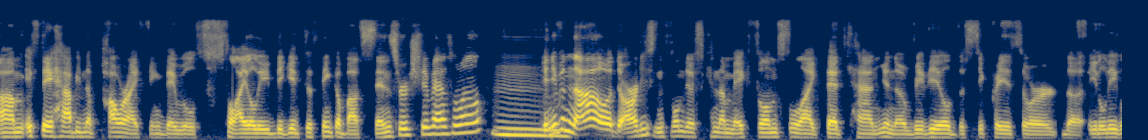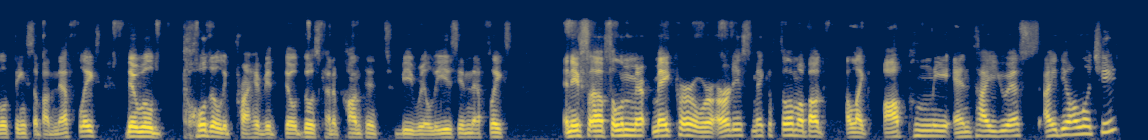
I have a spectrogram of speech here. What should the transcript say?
um, if they have enough power, I think they will slightly begin to think about censorship as well. Mm. And even now, the artists and filmmakers cannot make films like that can, you know, reveal the secrets or the illegal things about Netflix. They will totally prohibit th- those kind of content to be released in Netflix. And if a filmmaker or artist make a film about like openly anti-US ideology,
